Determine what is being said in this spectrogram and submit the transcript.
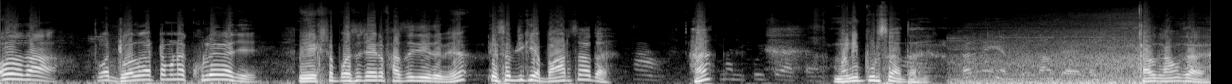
ও দাদা তোমার জল গাড়টা মনে হয় খুলে গেছে ওই এক্সট্রা পয়সা চাইলে ফাঁসে দিয়ে দেবে হ্যাঁ ये सब्जी क्या बाहर से आता है हाँ हाँ मणिपुर से आता है मणिपुर से आता है कल नहीं है तो गाँव से आया कल কাল গাঁও से आया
